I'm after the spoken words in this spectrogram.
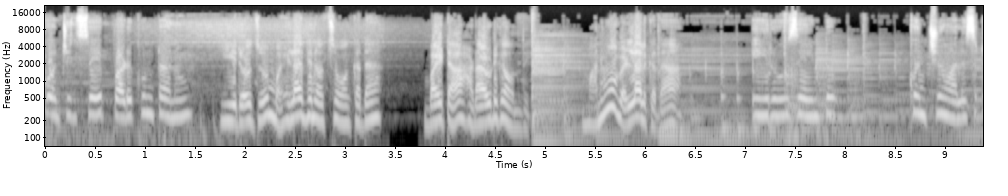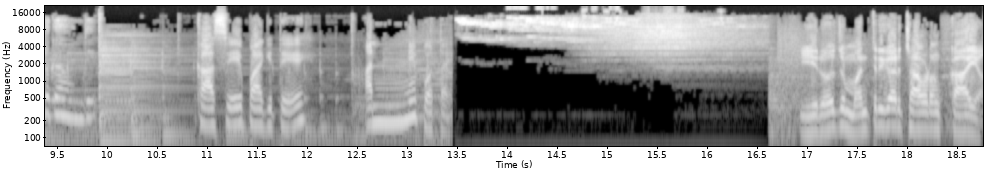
కొంచెం సేపు పడుకుంటాను. ఈ రోజు మహిళా దినోత్సవం కదా. బయట హడావుడిగా ఉంది. మనము వెళ్ళాలి కదా? ఈ రోజు ఏంటో కొంచెం అలసటగా ఉంది. కాసేపు ఆగితే అన్నీ పోతాయి. ఈ రోజు మంత్రి గారు చావడం ఖాయం.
